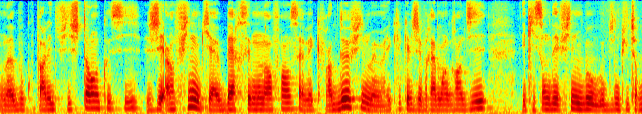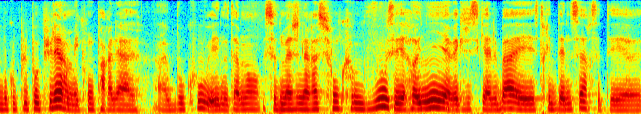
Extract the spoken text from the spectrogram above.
On a beaucoup parlé de Fish Tank aussi. J'ai un film qui a bercé mon enfance, avec, enfin deux films avec lesquels j'ai vraiment grandi et qui sont des films d'une culture beaucoup plus populaire, mais qui ont parlé à, beaucoup, et notamment ceux de ma génération comme vous. C'est Honey avec Jessica Alba et Street Dancer. C'était euh,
